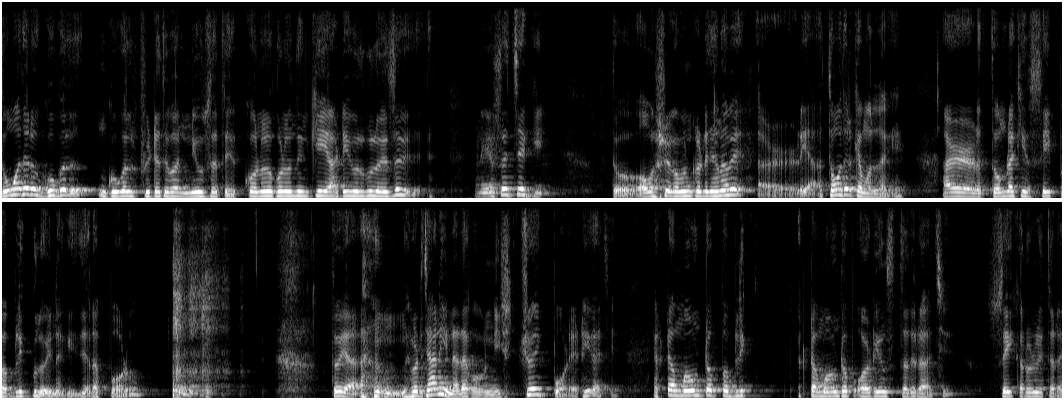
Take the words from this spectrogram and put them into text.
তোমাদেরও গুগল গুগল ফিডেতে বা নিউজেতে কোনো কোনো দিন কি আর্টিকেলগুলো এসে গেছে? মানে এসেছে কি? তো অবশ্যই কমেন্ট করে জানাবে। আর তোমাদের কেমন লাগে? আর তোমরা কি সেই পাবলিকগুলোই নাকি যারা পড়ো? তো এবার জানি না, দেখো, নিশ্চয়ই পড়ে, ঠিক আছে? একটা অ্যামাউন্ট অফ পাবলিক একটা অ্যামাউন্ট অফ অডিয়েন্স তাদের আছে। সেই কারণে তারা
